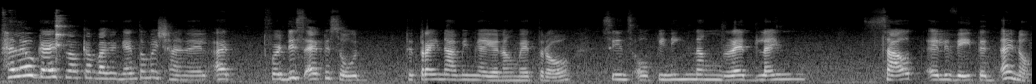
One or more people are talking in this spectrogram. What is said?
Hello guys! Welcome back again to my channel. At for this episode, try namin ngayon ang metro since opening ng Red Line South Elevated, ay no,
